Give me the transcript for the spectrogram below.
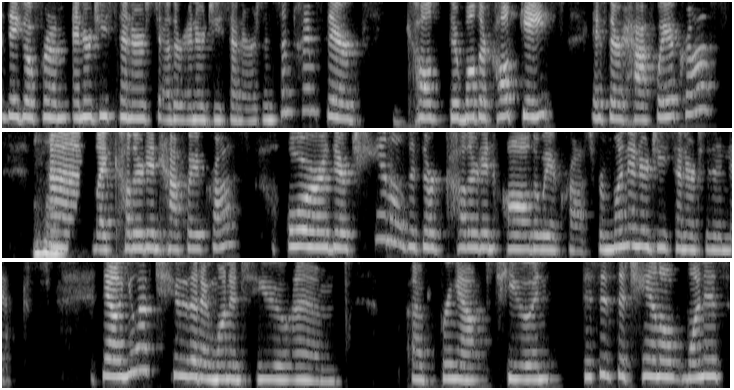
they go from energy centers to other energy centers. And sometimes they're called, they're, well, they're called gates if they're halfway across, mm-hmm. uh, like colored in halfway across, or they're channels if they're colored in all the way across from one energy center to the next. Now, you have two that I wanted to um, uh, bring out to you. And this is the channel, one is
